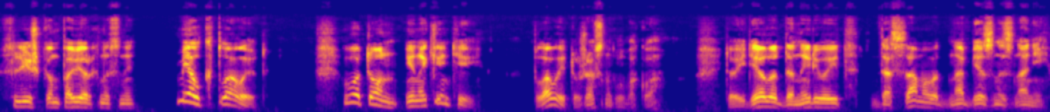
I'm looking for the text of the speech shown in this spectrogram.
слишком поверхностны, мелко плавают. Вот он, Иннокентий, плавает ужасно глубоко. То и дело доныривает до самого дна бездны знаний.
